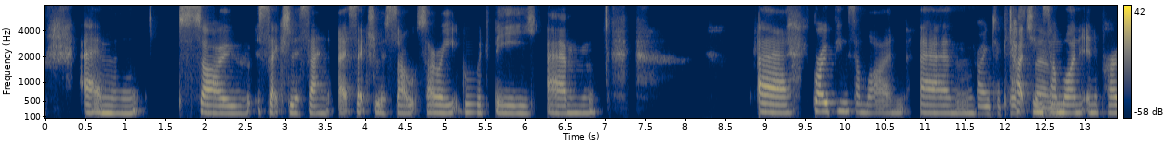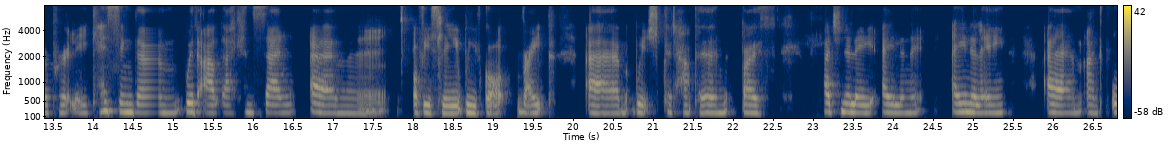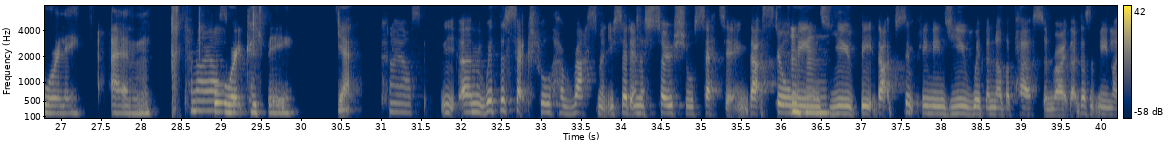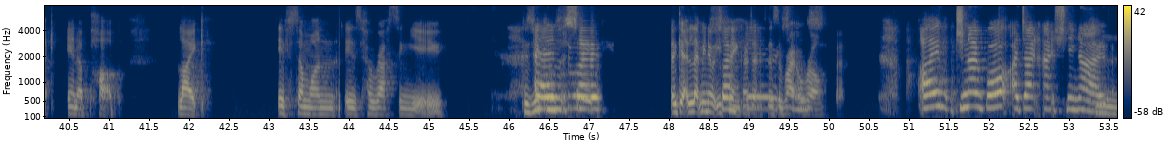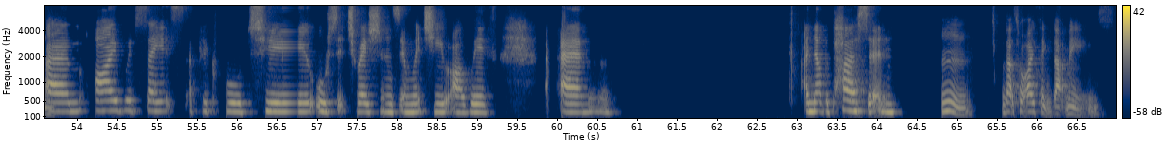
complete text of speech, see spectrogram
Um, so sexual assault, uh, sexual assault, sorry, would be um, uh, groping someone, um, Trying to touching them. someone inappropriately, kissing them without their consent. Um, obviously, we've got rape, um, which could happen both vaginally, anally, anally um, and orally. Um, Can I ask? or it could be, yeah. Can I ask? Um, with the sexual harassment, you said in a social setting. That still means you be. That simply means you with another person, right? That doesn't mean like in a pub. Like if someone is harassing you, because you can. Um, so again, let me know what you so think. I don't know if there's a right or wrong. But I do you know what? I don't actually know. Mm. Um, I would say it's applicable to all situations in which you are with um, another person. Mm, that's what I think that means.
